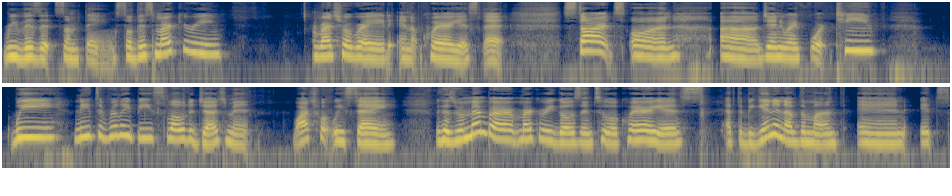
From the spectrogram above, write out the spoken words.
revisit some things. So this Mercury retrograde in Aquarius that starts on uh, January 14th. We need to really be slow to judgment. Watch what we say. Because remember, Mercury goes into Aquarius at the beginning of the month, and it's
